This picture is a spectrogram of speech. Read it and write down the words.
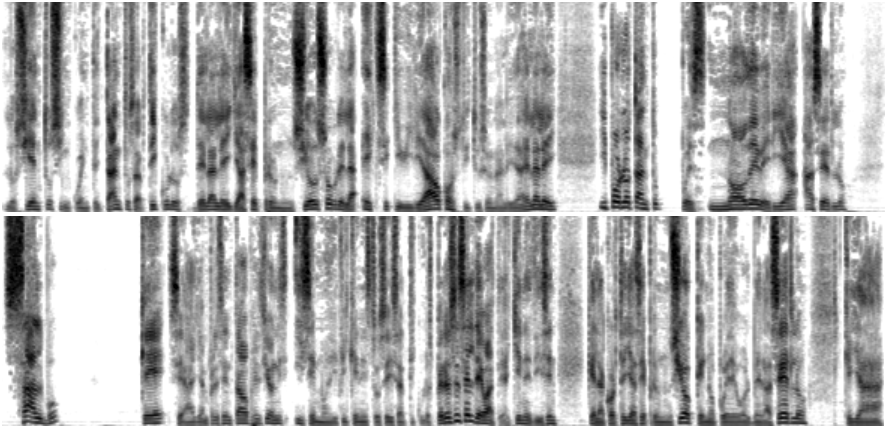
los 150 y tantos artículos de la ley, ya se pronunció sobre la exequibilidad o constitucionalidad de la ley y por lo tanto, pues no debería hacerlo, salvo que se hayan presentado objeciones y se modifiquen estos seis artículos. Pero ese es el debate. Hay quienes dicen que la Corte ya se pronunció, que no puede volver a hacerlo, que ya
